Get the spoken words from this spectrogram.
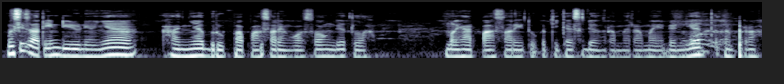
Meski saat ini di dunianya hanya berupa pasar yang kosong, dia telah melihat pasar itu ketika sedang ramai-ramai dan dia akan pernah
